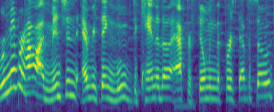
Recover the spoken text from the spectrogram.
remember how I mentioned everything moved to Canada after filming the first episode?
